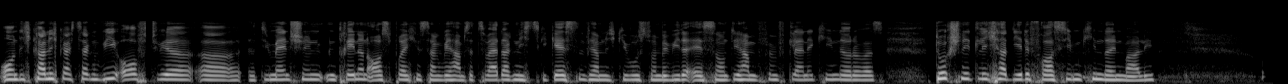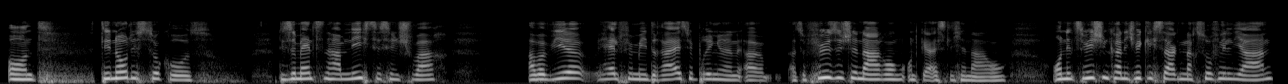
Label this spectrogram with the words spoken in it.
Und ich kann nicht gleich sagen, wie oft wir äh, die Menschen in, Tränen ausbrechen, sagen, wir haben seit zwei Tagen nichts gegessen, wir haben nicht gewusst, wann wir wieder essen. Und die haben fünf kleine Kinder oder was. Durchschnittlich hat jede Frau sieben Kinder in Mali. Und die Not ist so groß. Diese Menschen haben nichts, sie sind schwach. Aber wir helfen mit Reis, wir bringen äh, also physische Nahrung und geistliche Nahrung. Und inzwischen kann ich wirklich sagen, nach so vielen Jahren,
